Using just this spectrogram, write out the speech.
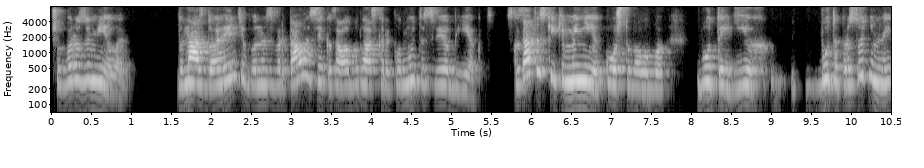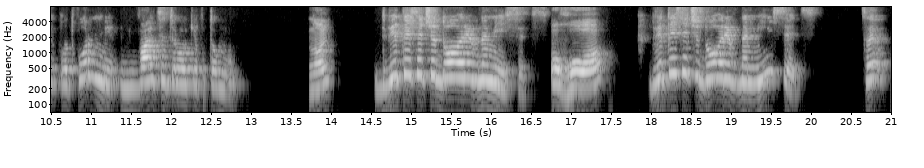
щоб ви розуміли, до нас, до агентів, вони зверталися і казали, будь ласка, рекламуйте свій об'єкт. Сказати, скільки мені коштувало б бути їх, бути присутнім на їх платформі 20 років тому. Ноль. 2000 доларів на місяць. Ого. 2000 доларів на місяць. Це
